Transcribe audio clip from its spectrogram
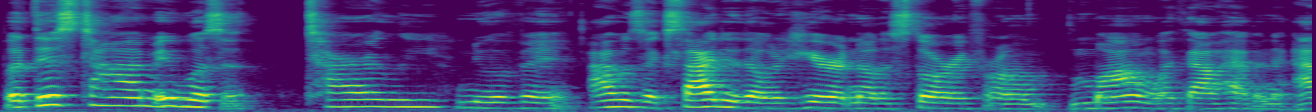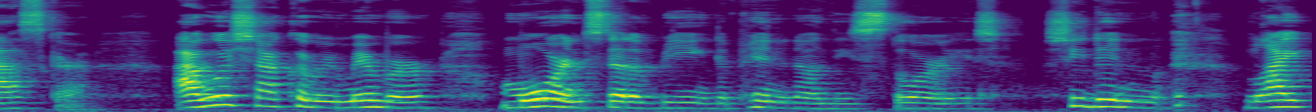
But this time it was a entirely new event. I was excited though to hear another story from mom without having to ask her. I wish I could remember more instead of being dependent on these stories. She didn't like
